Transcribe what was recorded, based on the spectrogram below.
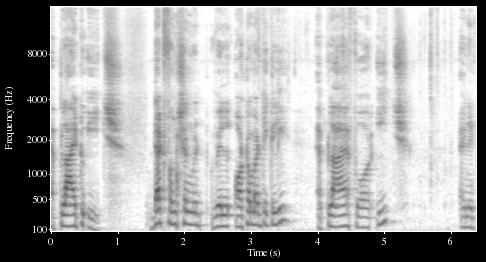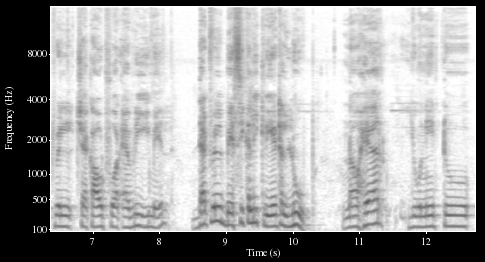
apply to each. That function will, will automatically apply for each and it will check out for every email that will basically create a loop. Now here you need to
